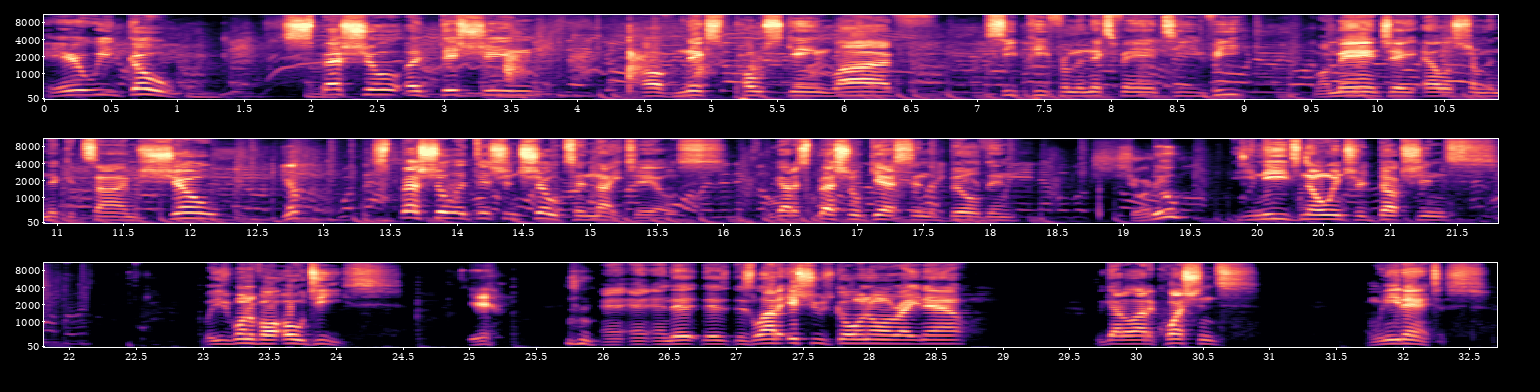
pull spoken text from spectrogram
Here we go. Special edition of Knicks Post Game Live. CP from the Knicks Fan TV. My man Jay Ellis from the Nick of Time Show. Yep. Special edition show tonight, Jay Ellis. We got a special guest in the building. Sure do. He needs no introductions, but he's one of our OGs. Yeah. and, and, and there, there's, there's a lot of issues going on right now. We got a lot of questions, and we need answers.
